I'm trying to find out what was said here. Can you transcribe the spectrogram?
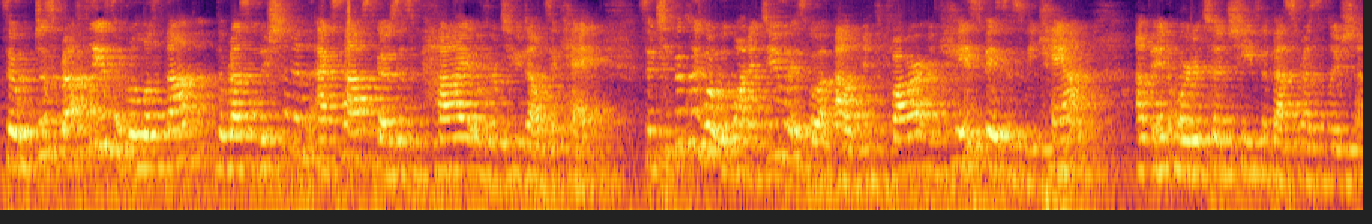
so just roughly as a rule of thumb, the resolution in EXAFS goes as pi over 2 delta k. So typically what we want to do is go out in far in k space as we can, um, in order to achieve the best resolution.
